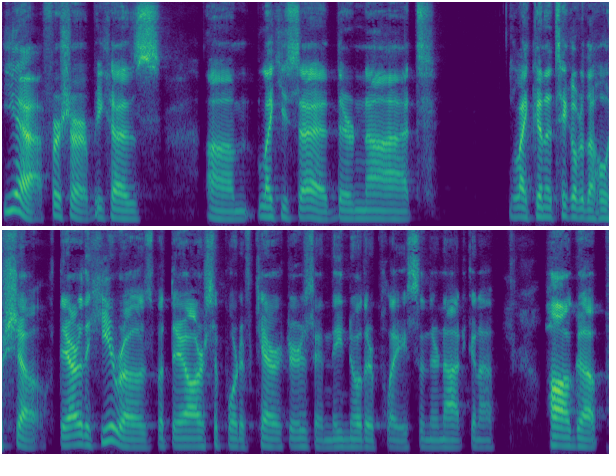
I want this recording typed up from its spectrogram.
Yeah, for sure. Because um, like you said, they're not like gonna take over the whole show. They are the heroes, but they are supportive characters and they know their place and they're not gonna hog up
